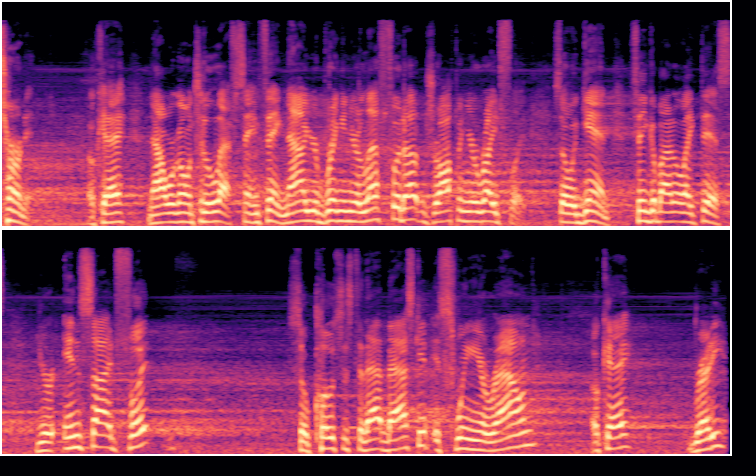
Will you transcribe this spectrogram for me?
turn it. Okay? Now we're going to the left. Same thing. Now you're bringing your left foot up, dropping your right foot. So again, think about it like this. Your inside foot, so closest to that basket, is swinging around. Okay? Ready?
